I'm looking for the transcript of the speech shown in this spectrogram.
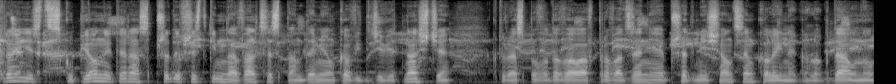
Kraj jest skupiony teraz przede wszystkim na walce z pandemią COVID-19, która spowodowała wprowadzenie przed miesiącem kolejnego lockdownu.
